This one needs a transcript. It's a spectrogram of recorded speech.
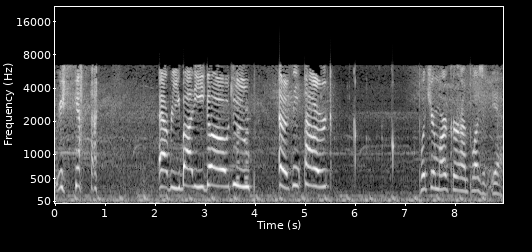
Everybody go to Pleasant Park. Put your marker on Pleasant, yeah.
